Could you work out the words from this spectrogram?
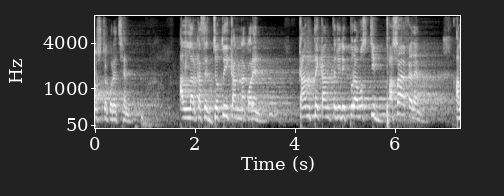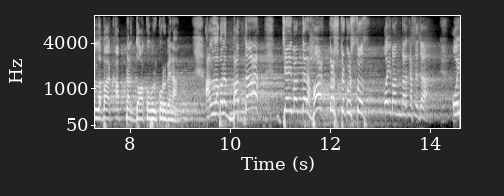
নষ্ট করেছেন, আল্লাহর কাছে যতই কান্না করেন, কানতে কানতে যদি পুরা মসজিদ ভাসায় ফেলেন, আল্লাহ পাক আপনার দোয়া কবুল করবে না। আল্লাহ বলে, বান্দা যে বান্দার হক নষ্ট করছস, ওই বান্দার কাছে যা। ওই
